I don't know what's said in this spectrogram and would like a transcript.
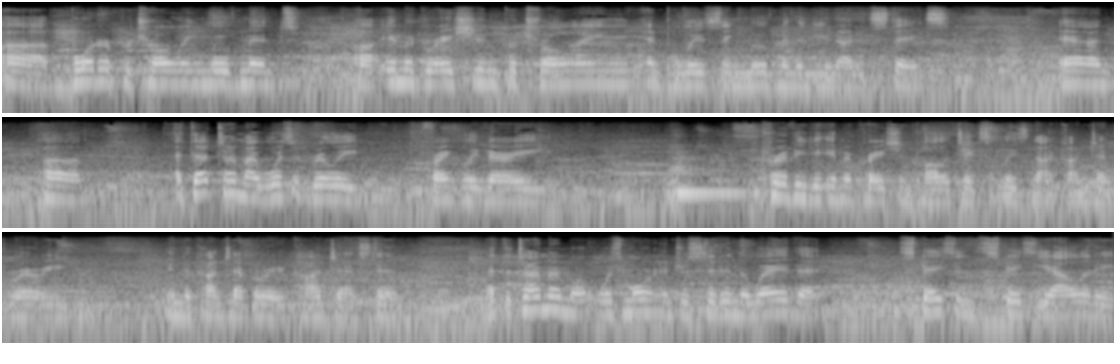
uh, border patrolling movement, uh, immigration patrolling, and policing movement in the United States. And um, at that time, I wasn't really, frankly, very privy to immigration politics, at least not contemporary, in the contemporary context. And at the time, I was more interested in the way that space and spatiality,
